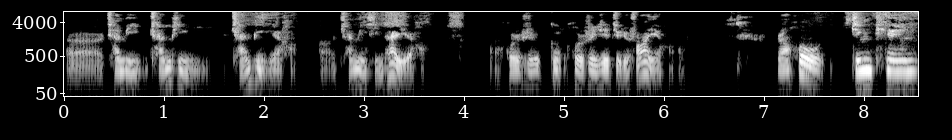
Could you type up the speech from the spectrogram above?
呃产品产品。产品也好啊，产品形态也好啊，或者是更或者是一些解决方案也好。然后今天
